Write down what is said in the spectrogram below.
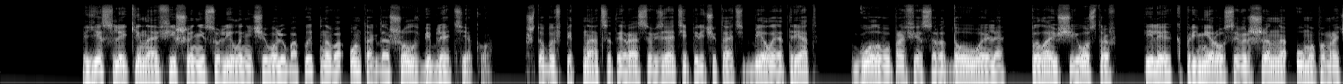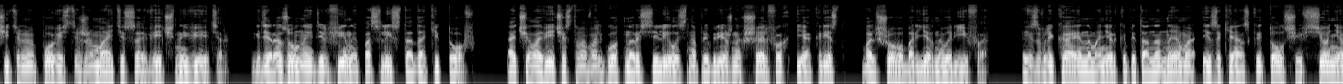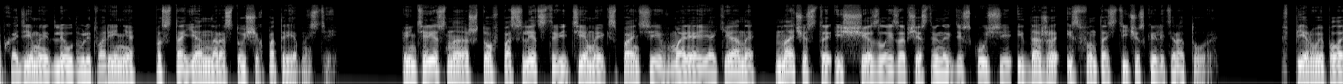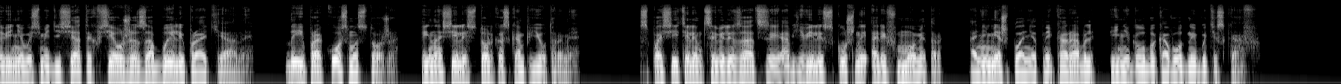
Если киноафиша не сулила ничего любопытного, он тогда шел в библиотеку, чтобы в пятнадцатый раз взять и перечитать «Белый отряд», «Голову профессора Доуэля», «Пылающий остров» или, к примеру, совершенно умопомрачительную повесть Жемайтиса «Вечный ветер», где разумные дельфины пасли стада китов – а человечество вольготно расселилось на прибрежных шельфах и окрест Большого барьерного рифа, извлекая на манер капитана Немо из океанской толщи все необходимое для удовлетворения постоянно растущих потребностей. Интересно, что впоследствии тема экспансии в моря и океаны начисто исчезла из общественных дискуссий и даже из фантастической литературы. В первой половине 80-х все уже забыли про океаны. Да и про космос тоже. И носились только с компьютерами. Спасителем цивилизации объявили скучный арифмометр, а не межпланетный корабль и не глубоководный батискаф.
